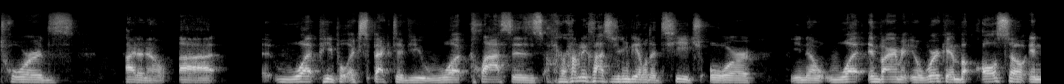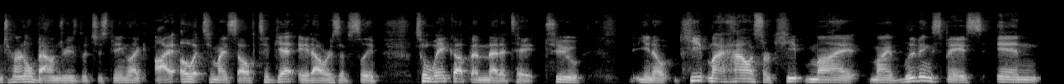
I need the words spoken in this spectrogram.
towards I don't know, uh what people expect of you, what classes or how many classes you're going to be able to teach or you know what environment you'll work in but also internal boundaries which is being like i owe it to myself to get eight hours of sleep to wake up and meditate to you know keep my house or keep my my living space in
